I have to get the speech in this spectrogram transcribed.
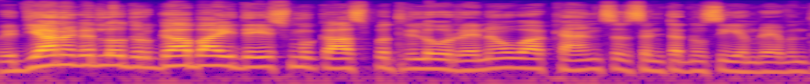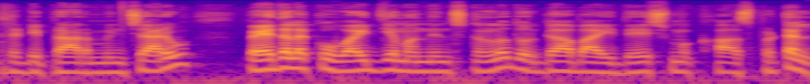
విద్యానగర్లో దుర్గాబాయి దేశ్ముఖ్ ఆసుపత్రిలో రెనోవా క్యాన్సర్ సెంటర్ను సీఎం రేవంత్ రెడ్డి ప్రారంభించారు. పేదలకు వైద్యం అందించడంలో దుర్గాబాయి దేశ్ముఖ్ హాస్పిటల్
